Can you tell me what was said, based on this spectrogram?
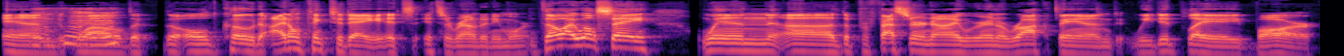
And Mhm. while the, the old code, I don't think today it's it's around anymore. Though I will say, when uh, the professor and I were in a rock band, we did play a bar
